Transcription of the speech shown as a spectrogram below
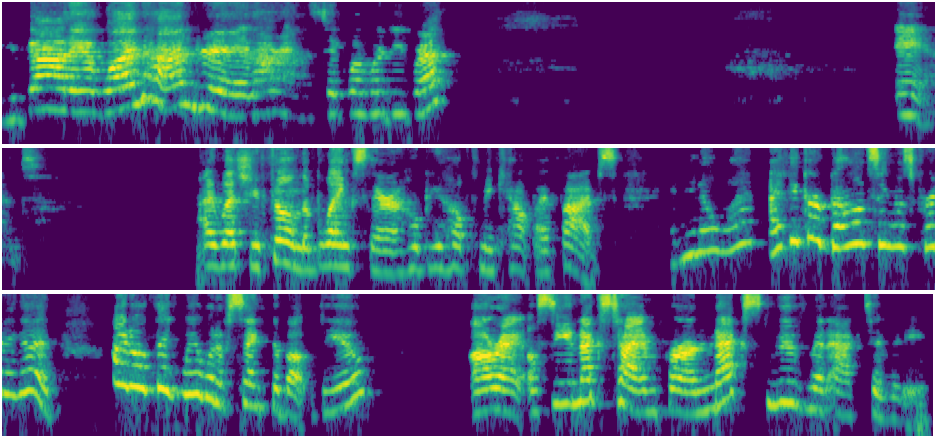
everybody at 100. All right, let's take one more deep breath. And I let you fill in the blanks there. I hope you helped me count by fives. And you know what? I think our balancing was pretty good. I don't think we would have sank the boat, do you? All right, I'll see you next time for our next movement activity.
